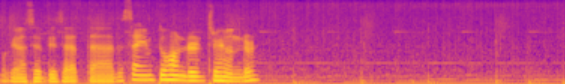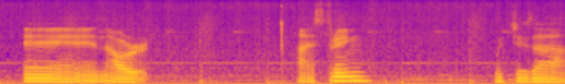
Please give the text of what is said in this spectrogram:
we're gonna set this at uh, the same 200 300 and our uh, string which is a uh,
